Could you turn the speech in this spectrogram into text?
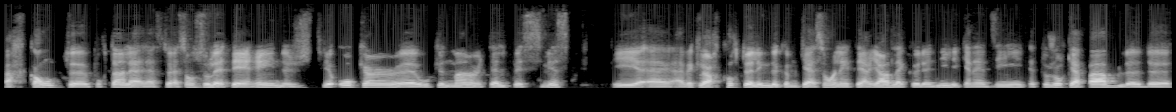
Par contre, pourtant, la, situation sur le terrain ne justifiait aucun, aucunement un tel pessimisme. Et avec leur courte ligne de communication à l'intérieur de la colonie, les Canadiens étaient toujours capables de,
